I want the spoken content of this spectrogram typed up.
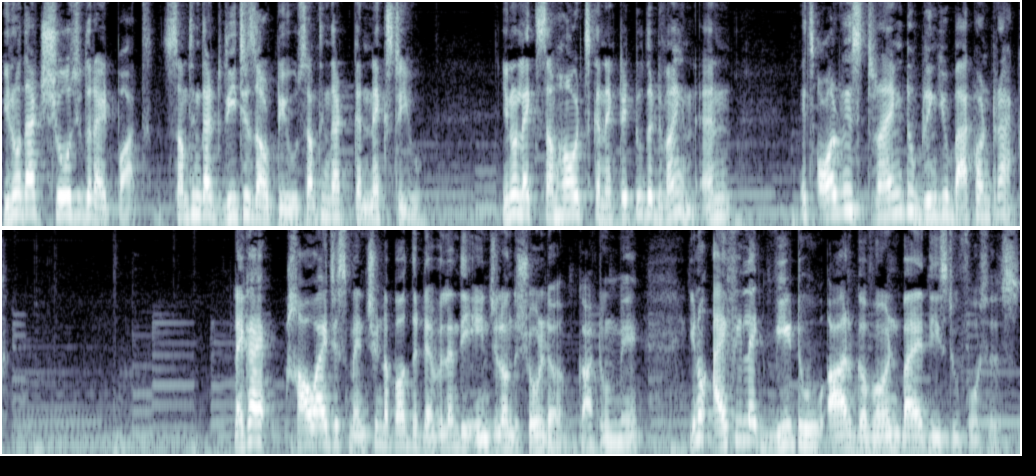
you know, that shows you the right path, something that reaches out to you, something that connects to you. You know, like somehow it's connected to the divine and it's always trying to bring you back on track. Like I how I just mentioned about the devil and the angel on the shoulder cartoon may, you know, I feel like we too are governed by these two forces.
